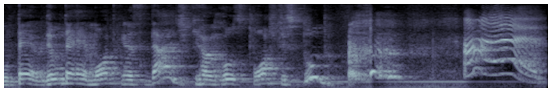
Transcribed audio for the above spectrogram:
um deu um terremoto aqui na cidade que arrancou os postes tudo. Ah, é.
